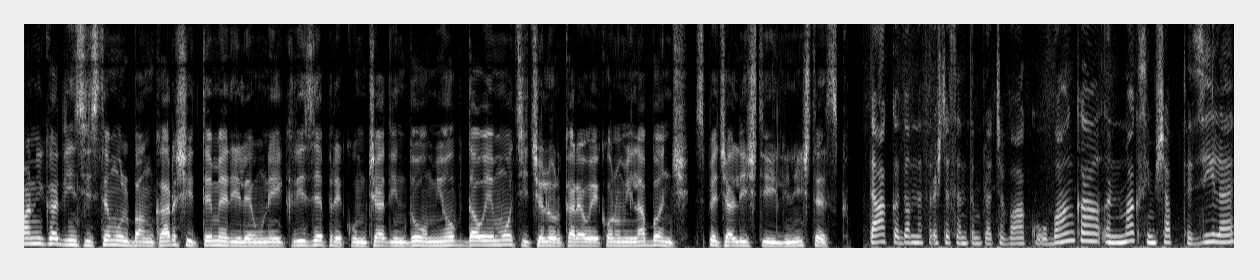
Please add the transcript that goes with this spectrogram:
Panica din sistemul bancar și temerile unei crize precum cea din 2008 dau emoții celor care au economii la bănci. Specialiștii îi liniștesc. Dacă, Doamne ferește, se întâmplă ceva cu banca, în maxim șapte zile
